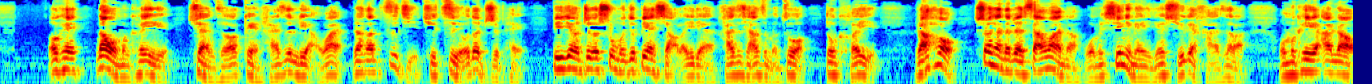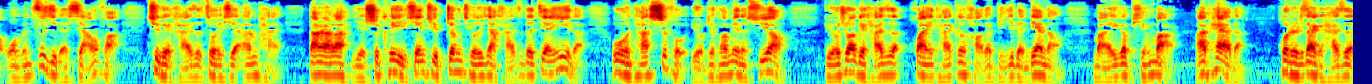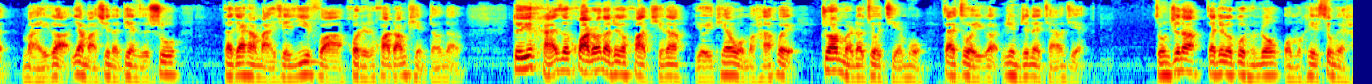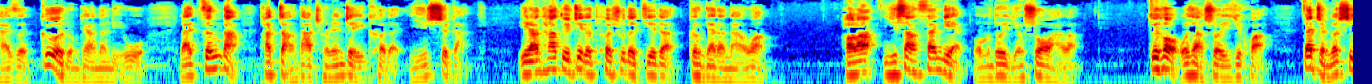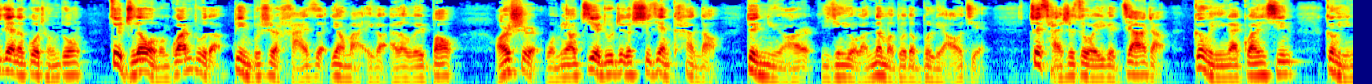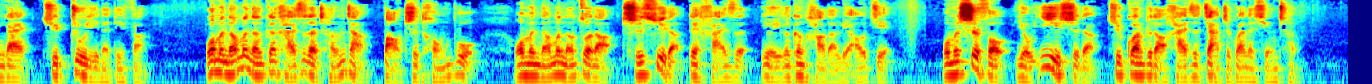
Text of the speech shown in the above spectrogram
OK，那我们可以选择给孩子两万，让他自己去自由的支配。毕竟这个数目就变小了一点，孩子想怎么做都可以。然后剩下的这三万呢，我们心里面已经许给孩子了，我们可以按照我们自己的想法去给孩子做一些安排。当然了，也是可以先去征求一下孩子的建议的，问问他是否有这方面的需要。比如说给孩子换一台更好的笔记本电脑，买一个平板 iPad，或者是再给孩子买一个亚马逊的电子书，再加上买一些衣服啊，或者是化妆品等等。对于孩子化妆的这个话题呢，有一天我们还会专门的做节目，再做一个认真的讲解。总之呢，在这个过程中，我们可以送给孩子各种各样的礼物，来增大他长大成人这一刻的仪式感，也让他对这个特殊的阶段更加的难忘。好了，以上三点我们都已经说完了。最后，我想说一句话：在整个事件的过程中，最值得我们关注的，并不是孩子要买一个 LV 包，而是我们要借助这个事件看到对女儿已经有了那么多的不了解，这才是作为一个家长。更应该关心、更应该去注意的地方，我们能不能跟孩子的成长保持同步？我们能不能做到持续的对孩子有一个更好的了解？我们是否有意识的去关注到孩子价值观的形成？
